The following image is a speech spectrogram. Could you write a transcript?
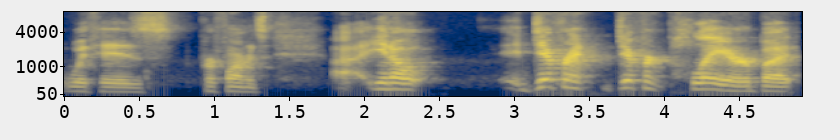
with his performance. Uh, you know, different different player, but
